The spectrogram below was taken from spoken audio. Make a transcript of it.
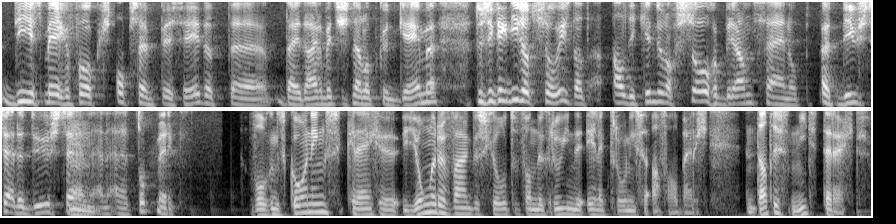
Die is meer gefocust op zijn pc, dat, uh, dat je daar een beetje snel op kunt gamen. Dus ik denk niet dat het zo is dat al die kinderen nog zo gebrand zijn op het nieuwste en het duurste en, hmm. en, en het topmerk. Volgens Konings krijgen jongeren vaak de schuld van de groeiende elektronische afvalberg. En dat is niet terecht.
